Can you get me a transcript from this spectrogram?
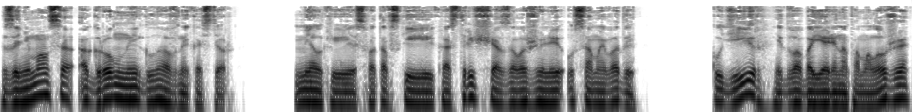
занимался огромный главный костер. Мелкие сватовские кострища заложили у самой воды. Кудиир и два боярина помоложе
